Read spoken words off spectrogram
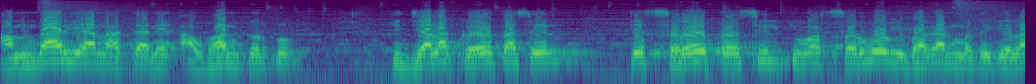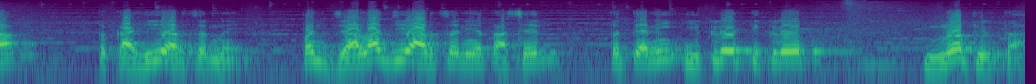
आमदार या नात्याने आव्हान करतो की ज्याला कळत असेल ते सरळ तहसील किंवा सर्व विभागांमध्ये गेला तर काहीही अडचण नाही. पण ज्याला जी अडचण येत असेल तर त्यांनी इकडे तिकडे न फिरता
